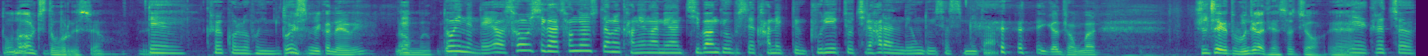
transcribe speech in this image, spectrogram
또 나올지도 모르겠어요. 네, 그럴 걸로 보입니다. 또 있습니까 내용이? 네, 또 있는데요. 서울시가 청년수당을 강행하면 지방교부세 감액 등 불이익 조치를 하라는 내용도 있었습니다. 이건 정말 실제 이것도 문제가 됐었죠. 예. 예, 그렇죠.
